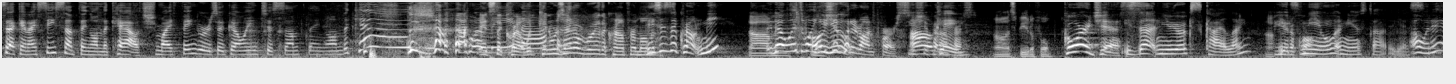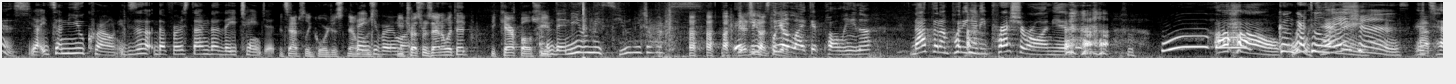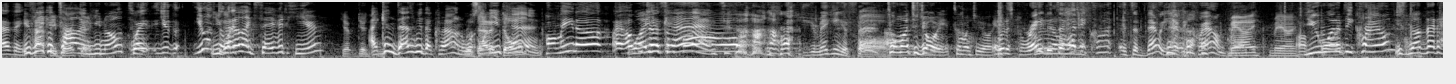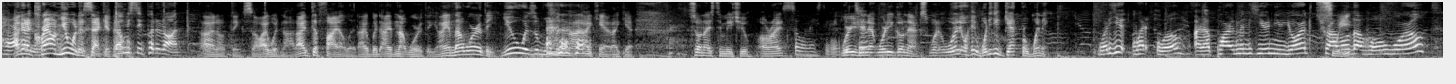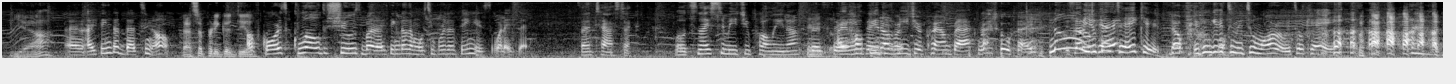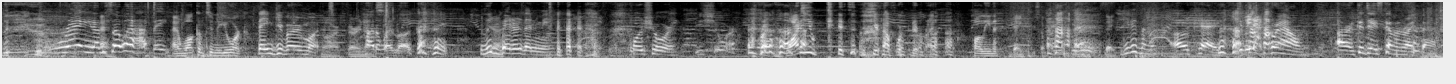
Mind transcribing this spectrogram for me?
second, I see something on the couch. My fingers are going to something on the couch. It's the crown. Can Rosanna wear the crown for a moment? This is the crown. Me? Um, No, it's well, Oh, you should put it on first. You Ah, should put it okay. on first. oh, it's beautiful. Gorgeous. Is that New York skyline? Beautiful. It's new, a new style. Yes. Oh, it is. Yeah, it's a new crown. It is uh the first time that they change it. It's absolutely gorgeous. Now, Thank you very You much. You trust Rosanna with it? Be careful. She. And the new Miss Universe. there if she you goes. Look feel at like it, Paulina. Not that I'm putting any pressure on you. Woo! Oh, ooh, Congratulations! It's heavy. It's like Happy a talent, birthday. you know? to- Wait, you you have you to gotta like, like save it here. Yeah, yeah, I can dance with a crown. Wh- Rosanna, Why you don't- can't? Paulina. I hope Why it you can't? You're making it fall. Too much joy. Too much joy. It's great. put It's a heavy crown. It's a very heavy crown. May I? May I? You want to be crowned? It's not that heavy. I gotta crown you in a second. Let me see. Put it on. I don't think so. I would not. I defile it. I would. I am not worthy. I am not worthy. You as a woman, I, I can't. I can't. So nice to meet you. All right. So nice to meet Where, you. you too. ne- where do you go next? What, what, hey, what do you get for winning? What do you? What? Well, an apartment here in New York. Travel Sweet. the whole world, Yeah, and I think that that's enough. that's a pretty good deal. Of course, clothes, shoes, but I think that the most important thing is what I said. Fantastic. Well, it's nice to meet you, Paulina. The I same, hope you don't ver- need your crown back right away. No, Is that you can take it. No problem. You can give it to me tomorrow. It's okay. Great. I'm so happy. And welcome to New York. Thank you very much. All right, very nice. How do I look? You look Yeah. better than me, for sure. You sure? Right. Why do you get You're not wearing it right. Paulina, thank you so much. Thank you. Give it, Mama. Okay. Give me that crown. All right. Good day's coming right back.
